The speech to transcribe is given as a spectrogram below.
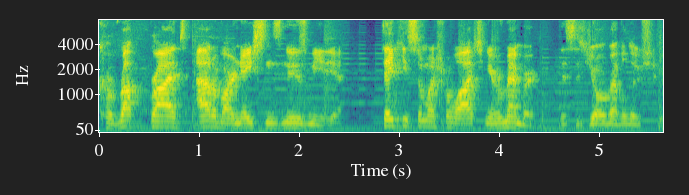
corrupt bribes out of our nation's news media. Thank you so much for watching, and remember, this is your revolution.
